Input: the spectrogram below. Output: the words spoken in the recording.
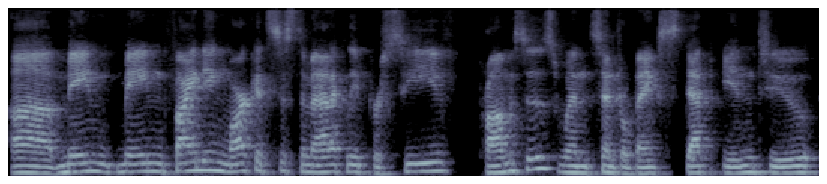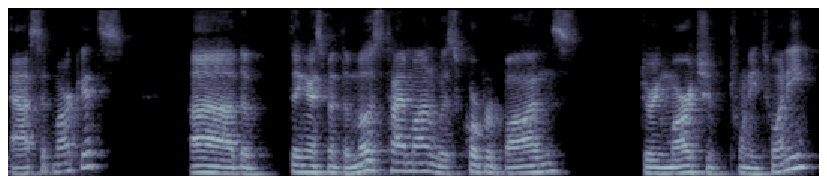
Uh, main, main finding, markets systematically perceive promises when central banks step into asset markets. Uh, the thing I spent the most time on was corporate bonds during March of 2020.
